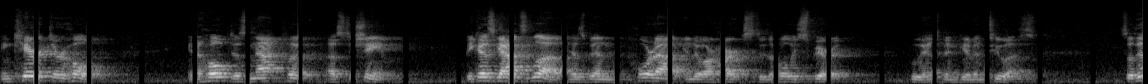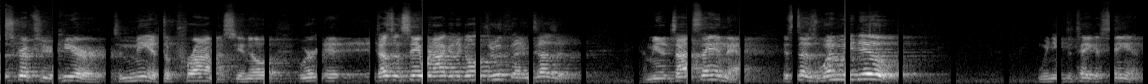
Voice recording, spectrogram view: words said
and character, hope. And hope does not put us to shame, because God's love has been poured out into our hearts through the Holy Spirit who has been given to us. So this scripture here, to me, it's a promise. You know, it, it doesn't say we're not going to go through things, does it? I mean, it's not saying that. It says when we do, we need to take a stand.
